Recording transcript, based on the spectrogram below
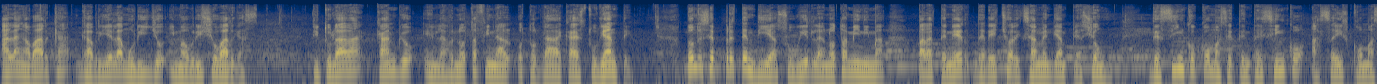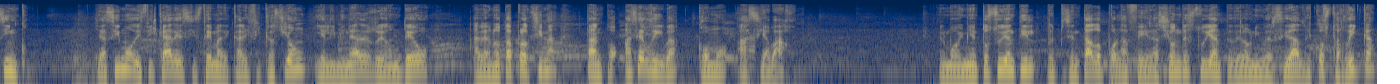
Alan Abarca, Gabriela Murillo y Mauricio Vargas, titulada Cambio en la nota final otorgada a cada estudiante, donde se pretendía subir la nota mínima para tener derecho al examen de ampliación de 5,75 a 6,5 y así modificar el sistema de calificación y eliminar el redondeo a la nota próxima tanto hacia arriba como hacia abajo. El movimiento estudiantil, representado por la Federación de Estudiantes de la Universidad de Costa Rica,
